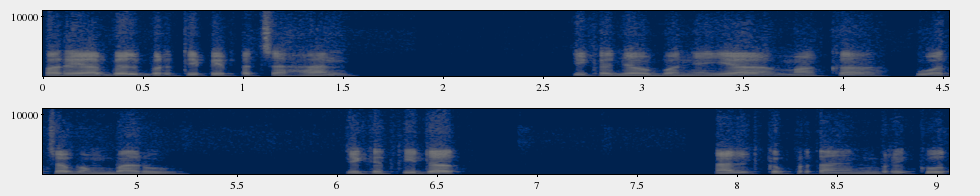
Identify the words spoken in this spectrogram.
variabel bertipe pecahan? Jika jawabannya ya, maka buat cabang baru. Jika tidak, lanjut ke pertanyaan berikut.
